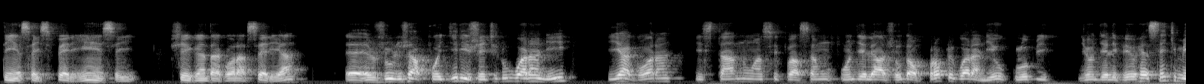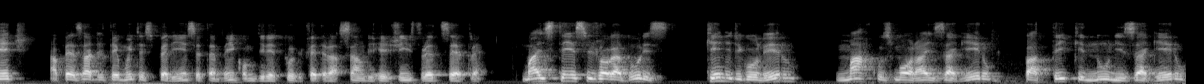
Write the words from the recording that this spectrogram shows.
tem essa experiência e chegando agora à Série A. É, o Júlio já foi dirigente do Guarani e agora está numa situação onde ele ajuda ao próprio Guarani, o clube de onde ele veio recentemente, apesar de ter muita experiência também como diretor de federação, de registro, etc. Mas tem esses jogadores, Kenny de goleiro, Marcos Moraes zagueiro, Patrick Nunes zagueiro,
